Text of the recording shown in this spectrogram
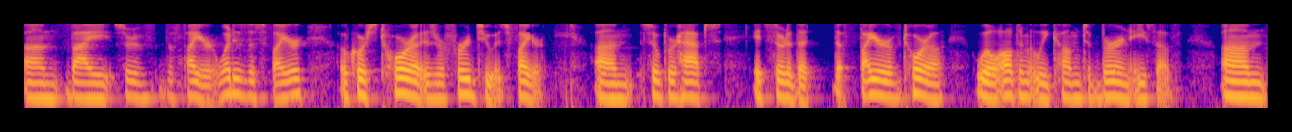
um, by sort of the fire. What is this fire? Of course, Torah is referred to as fire. Um, so perhaps it's sort of the, the fire of Torah will ultimately come to burn Esav. Um,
